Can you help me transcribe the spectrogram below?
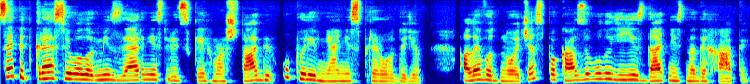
Це підкреслювало мізерність людських масштабів у порівнянні з природою, але водночас показувало її здатність надихати.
